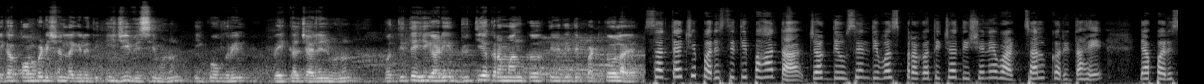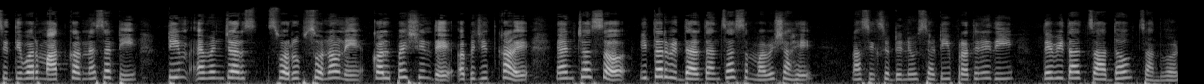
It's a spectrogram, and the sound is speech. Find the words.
एका कॉम्पिटिशनला गेली होती ई जी व्ही सी म्हणून इको ग्रीन व्हेकल चॅलेंज म्हणून. व तिथे ही गाडी द्वितीय क्रमांक तिने तिथे पटकवला आहे. सध्याची परिस्थिती पाहता जग दिवसेंदिवस प्रगतीच्या दिशेने वाटचाल करीत आहे. या परिस्थितीवर मात करण्यासाठी टीम एव्हेंजर्स स्वरूप सोनवणे कल्पेश शिंदे अभिजित काळे यांच्यासह इतर विद्यार्थ्यांचा समावेश आहे. नाशिक सिटी न्यूजसाठी प्रतिनिधी देविदास जाधव चांदवड.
